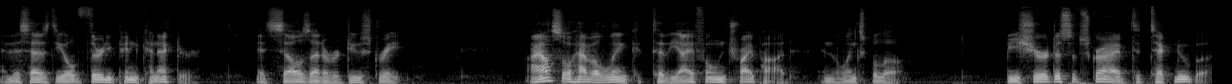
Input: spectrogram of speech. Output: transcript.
and this has the old 30 pin connector, it sells at a reduced rate. I also have a link to the iPhone tripod in the links below. Be sure to subscribe to Technuba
